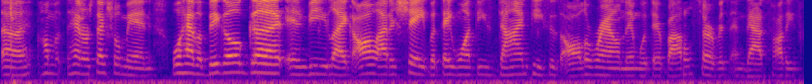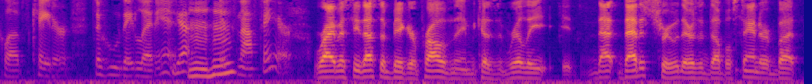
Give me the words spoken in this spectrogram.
uh, heterosexual men will have a big old gut and be like all out of shape, but they want these dime pieces all around them with their bottle service, and that's how these clubs cater to who they let in. Yes. Mm-hmm. It's not fair. Right, but see, that's a bigger problem then because really it, that that is true. There's a double standard, but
